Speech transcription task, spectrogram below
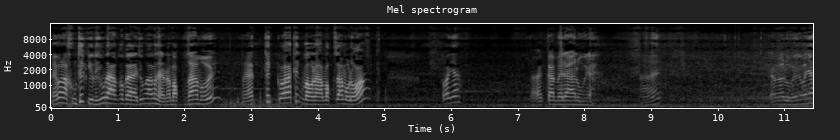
Nếu mà không thích thì chúng ta có về chúng ta có thể là bọc da mới. Đấy, thích quá thích màu nào bọc da màu đó các bác nhé đấy, camera lùi này. Đấy. Camera lùi các bác nhé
